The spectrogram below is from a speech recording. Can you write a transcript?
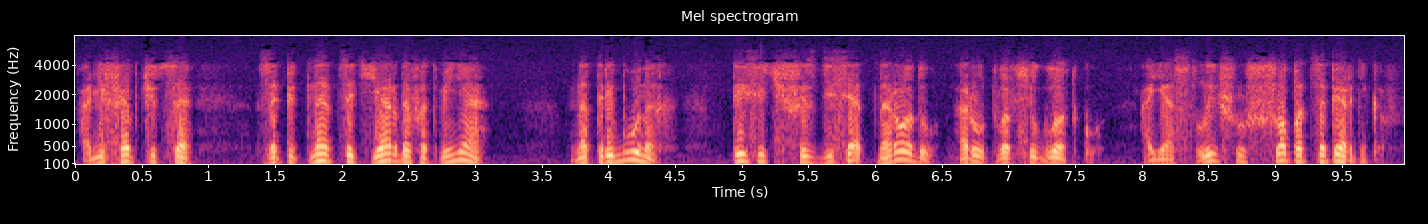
они шепчутся за пятнадцать ярдов от меня, на трибунах, тысяч шестьдесят народу орут во всю глотку, а я слышу шепот соперников.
